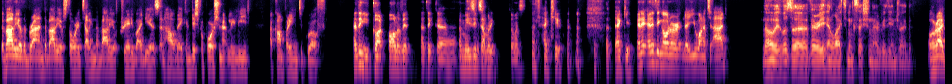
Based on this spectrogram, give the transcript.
the value of the brand, the value of storytelling, the value of creative ideas, and how they can disproportionately lead a company into growth. I think you got all of it. I think uh, amazing summary, Thomas. Thank you. Thank you. Any, anything, Onur, that you wanted to add? No, it was a very enlightening session. I really enjoyed it. All right.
